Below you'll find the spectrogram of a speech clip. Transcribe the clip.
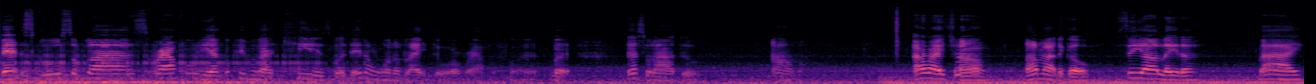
Back to school supplies raffle. Yeah, because people got kids, but they don't want to like do a raffle for it. But that's what I'll do. I don't know. All right, y'all. I'm about to go. See y'all later. Bye.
